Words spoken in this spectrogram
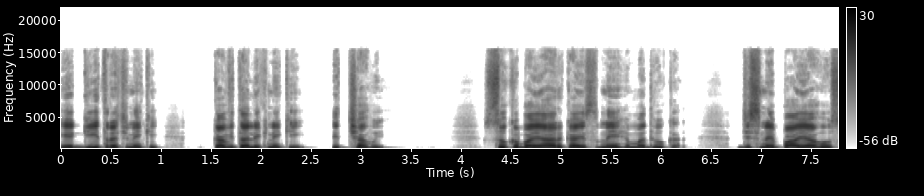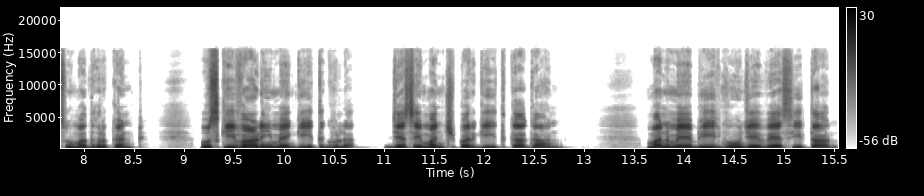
एक गीत रचने की कविता लिखने की इच्छा हुई। सुख बयार का स्नेह मधु का जिसने पाया हो सुमधुर कंठ, उसकी वाणी में गीत घुला, जैसे मंच पर गीत का गान। मन में भी गूंजे वैसी तान।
